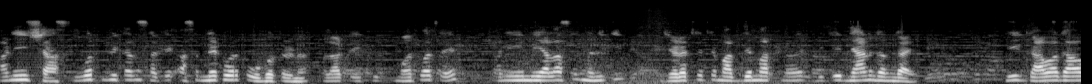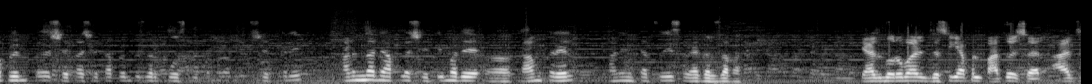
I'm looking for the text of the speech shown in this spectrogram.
आणि शाश्वत विकासासाठी असं नेटवर्क उभं करणं मला वाटतं हे खूप महत्त्वाचं आहे. आणि मी याला असं म्हणेन की झेडाच्या माध्यमातून जी ज्ञानगंगा आहे ही गावागावापर्यंत शेता शेतापर्यंत जर पोहोचली तर शेतकरी आनंदाने आपल्या शेतीमध्ये काम करेल आणि त्याचंही सगळ्या गरजा भागतील. त्याचबरोबर जसं की आपण पाहतोय सर आज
